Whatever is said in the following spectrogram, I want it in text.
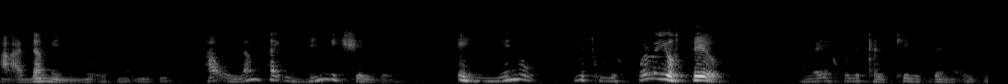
האדם איננו עוד נאיבי, העולם האידילי שלו איננו, זאת אומרת, הוא לכל היותר. היה יכול לקלקל את גן העדן.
